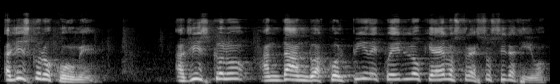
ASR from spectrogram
agiscono come? Agiscono andando a colpire quello che è lo stress ossidativo,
